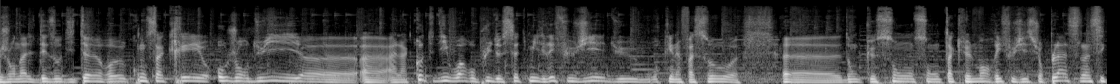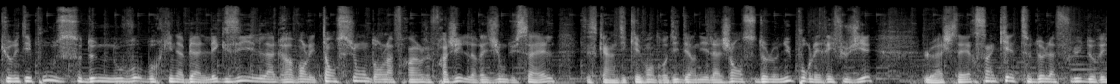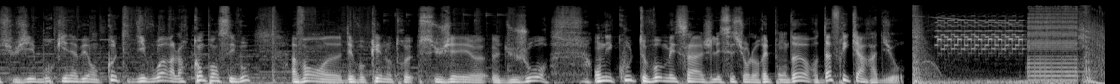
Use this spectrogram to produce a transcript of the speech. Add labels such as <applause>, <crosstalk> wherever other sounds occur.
Journal des auditeurs euh, consacré aujourd'hui euh, à la Côte d'Ivoire où plus de 7000 réfugiés du Burkina Faso euh, donc sont, sont actuellement réfugiés sur place. L'insécurité pousse de nouveaux Burkinabés à l'exil, aggravant les tensions dans la fragile région du Sahel. C'est ce qu'a indiqué vendredi dernier l'agence de l'ONU pour les réfugiés. Le HCR s'inquiète de l'afflux de réfugiés burkinabés en Côte d'Ivoire. Alors qu'en pensez-vous Avant d'évoquer notre sujet du jour, on écoute vos messages laissés sur le répondeur d'Africa Radio.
